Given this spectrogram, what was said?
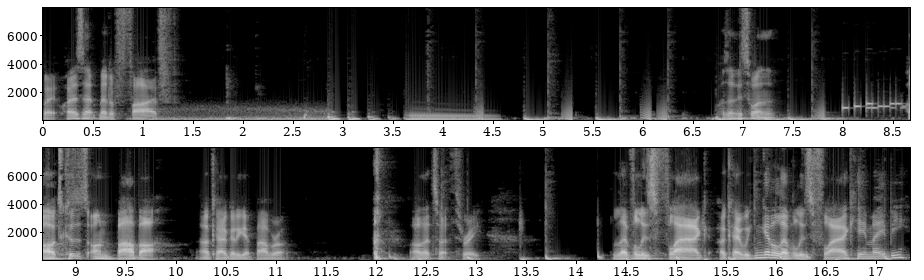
Wait, why is that meta 5? Wasn't this one... Oh, it's because it's on Baba. Okay, I've got to get Barbara. oh, that's right, 3. Level is flag. Okay, we can get a level is flag here, maybe?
